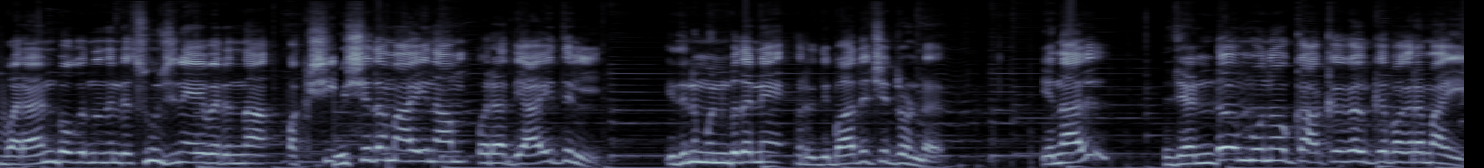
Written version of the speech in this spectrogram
വരാൻ പോകുന്നതിന്റെ സൂചനയായി വരുന്ന പക്ഷി. വിശദമായി നാം ഒരധ്യായത്തിൽ ഇതിനു മുൻപ് തന്നെ പ്രതിപാദിച്ചിട്ടുണ്ട്. എന്നാൽ രണ്ടോ മൂന്നോ കാക്കകൾക്ക് പകരമായി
